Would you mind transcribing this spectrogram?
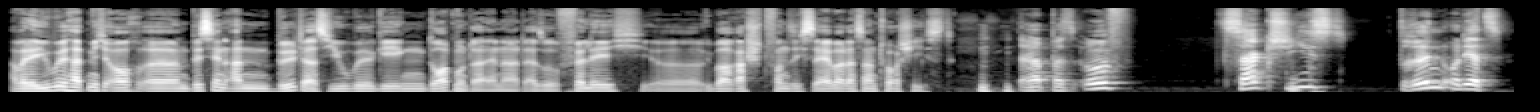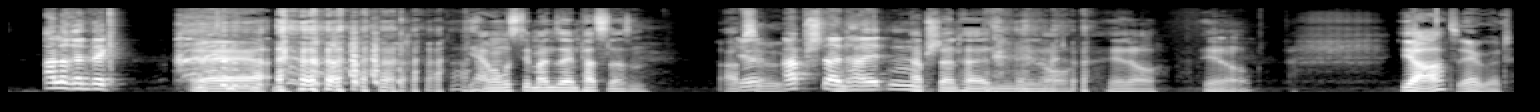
aber der Jubel hat mich auch äh, ein bisschen an Bülters Jubel gegen Dortmund erinnert. Also völlig äh, überrascht von sich selber, dass er ein Tor schießt. Ja, pass auf. Zack, schießt, drin und jetzt alle rennen weg. ja, man muss dem Mann seinen Platz lassen. Absolut. Ja, Abstand halten. Abstand halten, genau, genau, genau. Ja, Sehr gut.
